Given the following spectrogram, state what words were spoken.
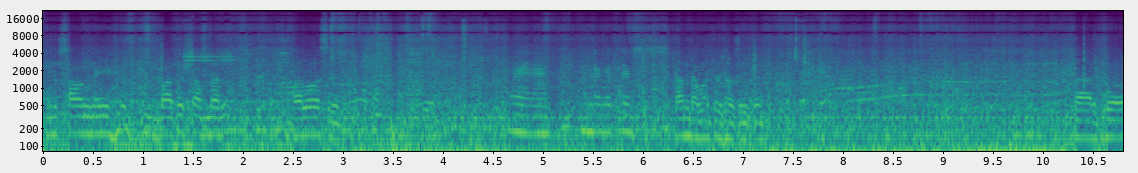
কোনো সাউন্ড নেই বাতাস আপনার ভালো আছে? হ্যাঁ ঠান্ডা বাতাস আছে এটা। তারপর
